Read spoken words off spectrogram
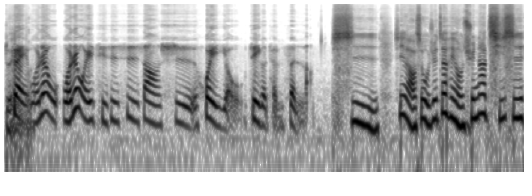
对。对我认我认为其实事实上是会有这个成分了。是，谢谢老师，我觉得这很有趣。那其实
